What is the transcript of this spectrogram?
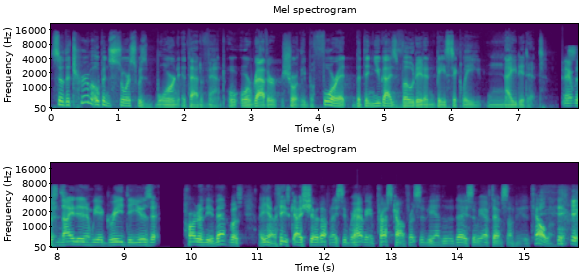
So the term open source was born at that event, or, or rather, shortly before it. But then you guys voted and basically knighted it. And it was knighted, and we agreed to use it part of the event was, you know, these guys showed up and I said, we're having a press conference at the end of the day, so we have to have something to tell them.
